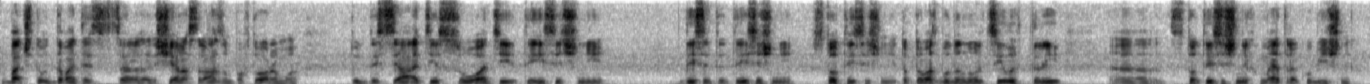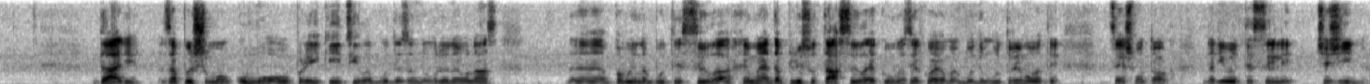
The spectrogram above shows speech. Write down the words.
Бачите, от давайте це ще раз разом повторимо. Тут десяті, соті, тисячні, десятитисячні, стотисячні. Тобто у вас буде 0,3 е, метра кубічних. Далі запишемо умову, при якій тіло буде занурене у нас. Е, Повинна бути сила Архимеда, плюс та сила, яку, з якою ми будемо утримувати цей шматок, дорівнювати силі тяжіння.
